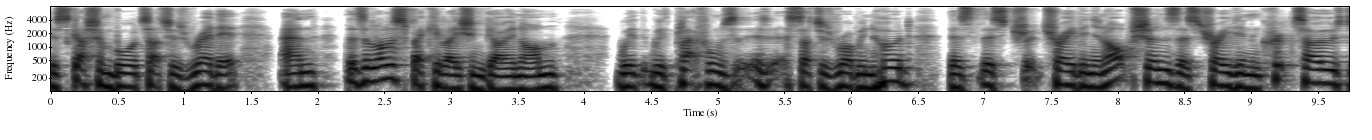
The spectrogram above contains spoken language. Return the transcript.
discussion boards such as Reddit, and there's a lot of speculation going on with with platforms such as Robinhood. There's there's tr- trading in options. There's trading in cryptos,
